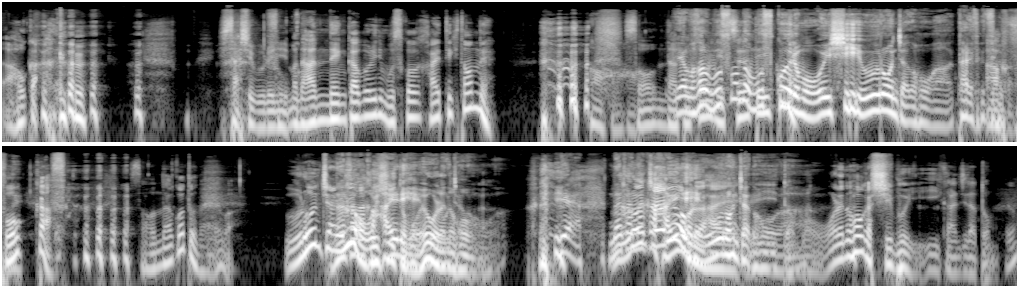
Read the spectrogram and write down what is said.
アホか。久しぶりに、まあ、何年かぶりに息子が帰ってきとんねん。そんないや、もうそのそんな息子よりも美味しいウーロン茶の方が大切だあ、から、ね。そっか。そんなことないわ。ウーロン茶よりは美味しいと思うよ、俺の方が。が。いや、なかなか入れへんウーロン茶の方いいと思が。う。俺の方が渋い、いい感じだと思うよ。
